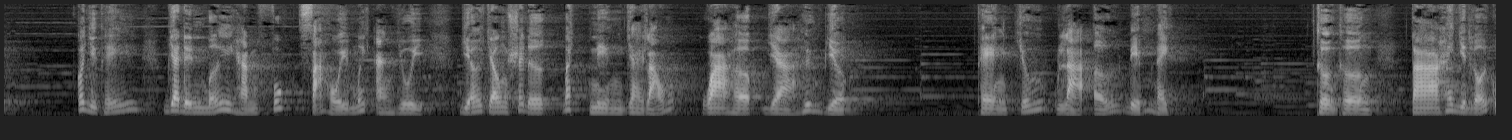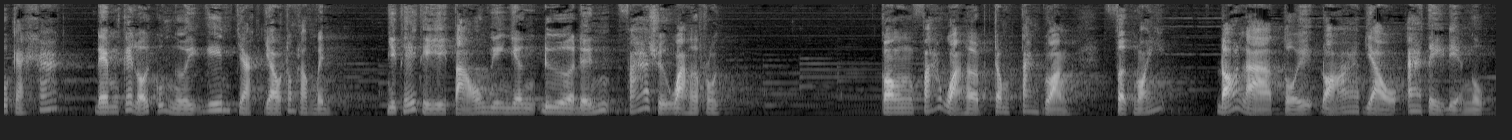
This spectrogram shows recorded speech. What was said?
Có như thế, gia đình mới hạnh phúc, xã hội mới an vui, vợ chồng sẽ được bách niên dài lão, hòa hợp và hương vượng. Then chốt là ở điểm này. Thường thường, ta hay nhìn lỗi của cả khác, đem cái lỗi của người ghim chặt vào trong lòng mình. Như thế thì tạo nguyên nhân đưa đến phá sự hòa hợp rồi. Còn phá hòa hợp trong tan đoàn, Phật nói, đó là tội đọa vào A tỳ địa ngục.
